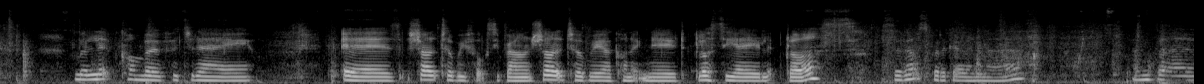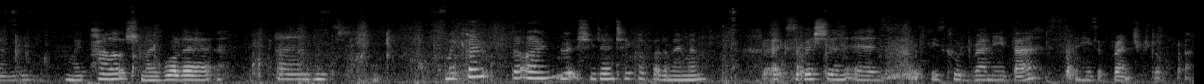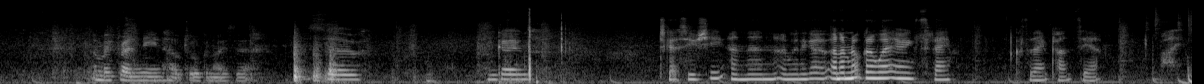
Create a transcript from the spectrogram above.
My lip combo for today is Charlotte Tilbury Foxy Brown, Charlotte Tilbury Iconic Nude Glossier Lip Gloss. So that's got to go in there. And then my pouch, my wallet, and my coat that I literally don't take off at the moment. The exhibition is, he's called Remy Bess, and he's a French photographer. And my friend Neen helped organise it. So I'm going to get sushi and then I'm gonna go. And I'm not gonna wear earrings today because I don't fancy it. Bye.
